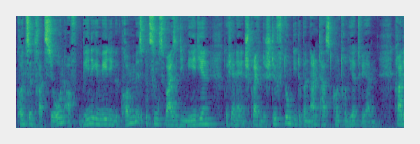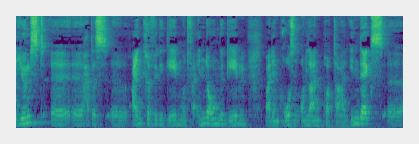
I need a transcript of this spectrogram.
Konzentration auf wenige Medien gekommen ist, beziehungsweise die Medien durch eine entsprechende Stiftung, die du benannt hast, kontrolliert werden. Gerade jüngst äh, äh hat es äh, Eingriffe gegeben und Veränderungen gegeben bei dem großen Online-Portal Index, äh,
